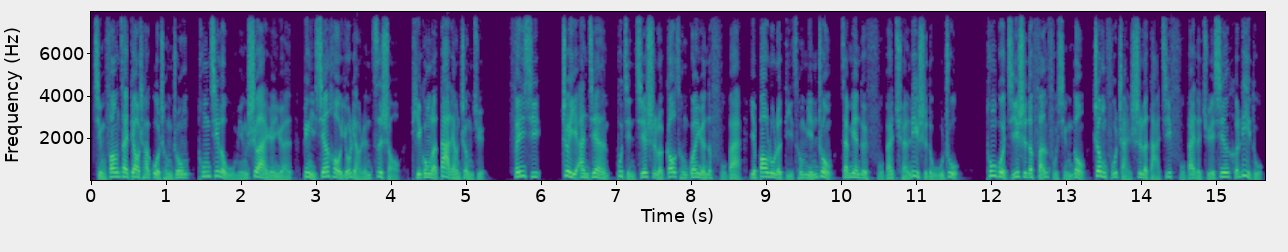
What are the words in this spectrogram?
警方在调查过程中通缉了五名涉案人员，并已先后有两人自首，提供了大量证据。分析这一案件不仅揭示了高层官员的腐败，也暴露了底层民众在面对腐败权力时的无助。通过及时的反腐行动，政府展示了打击腐败的决心和力度。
